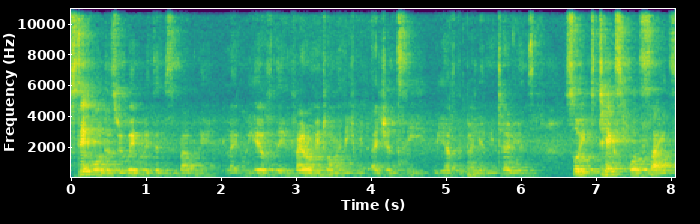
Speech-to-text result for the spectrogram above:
stakeholders we work with in Zimbabwe. Like we have the Environmental Management Agency, we have the parliamentarians. So it takes both sides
